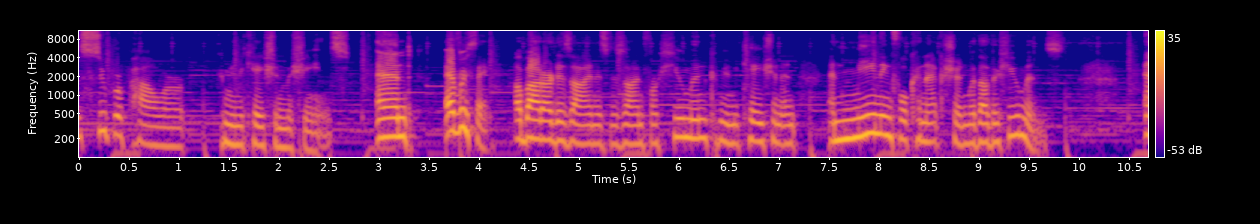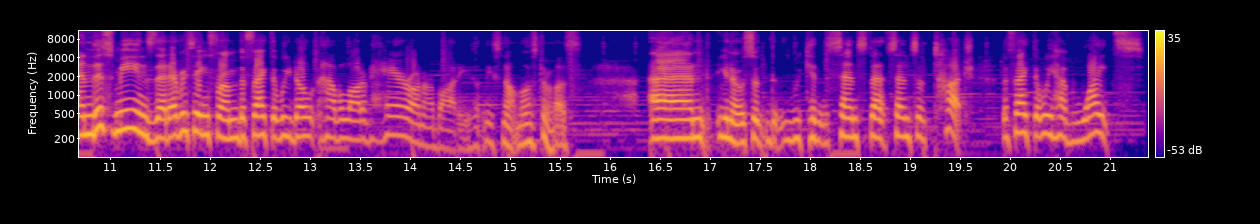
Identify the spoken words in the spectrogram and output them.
the superpower communication machines. And everything about our design is designed for human communication and, and meaningful connection with other humans. And this means that everything from the fact that we don't have a lot of hair on our bodies, at least not most of us, and, you know, so we can sense that sense of touch. The fact that we have whites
